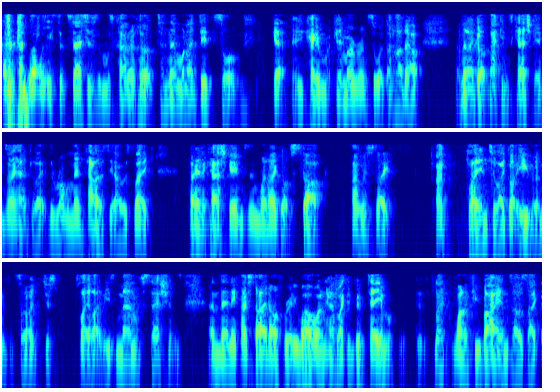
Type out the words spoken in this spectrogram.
had a few early successes and was kind of hooked. And then when I did sort of get, he came came over and sorted the HUD out, and then I got back into cash games. I had like the wrong mentality. I was like playing the cash games, and when I got stuck, I was like, I play until I got even. So I just play like these mammoth sessions. And then if I started off really well and had like a good table, like won a few buy-ins, I was like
